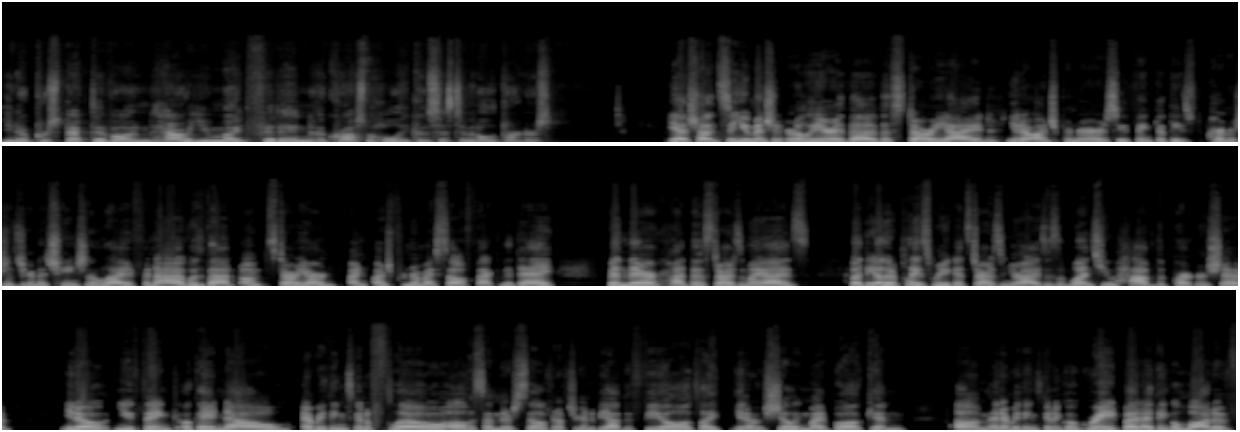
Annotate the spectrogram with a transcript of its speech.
you know perspective on how you might fit in across the whole ecosystem and all the partners. Yeah, Sean. So you mentioned earlier the the starry eyed, you know, entrepreneurs who think that these partnerships are going to change their life, and I was that um, starry eyed entrepreneur myself back in the day. Been there, had those stars in my eyes. But the other place where you get stars in your eyes is once you have the partnership, you know, you think, okay, now everything's going to flow. All of a sudden, their sales reps are going to be out in the field, like you know, shilling my book, and um, and everything's going to go great. But I think a lot of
